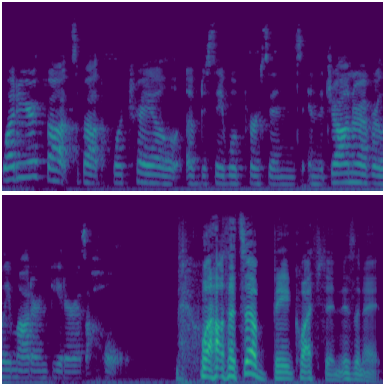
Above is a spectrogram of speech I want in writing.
what are your thoughts about the portrayal of disabled persons in the genre of early modern theater as a whole? Wow, that's a big question, isn't it?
